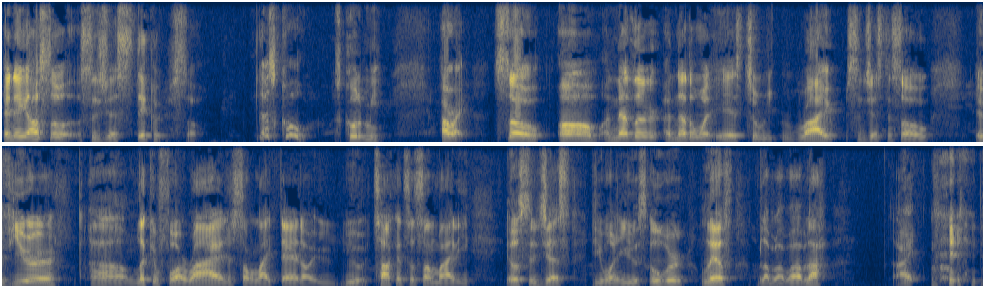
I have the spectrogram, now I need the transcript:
And they also suggest stickers. So that's cool. It's cool to me. All right. So um another another one is to ride suggestion. So if you're um, looking for a ride or something like that, or you're talking to somebody, it'll suggest do you want to use Uber, Lyft, blah blah blah blah. All right.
